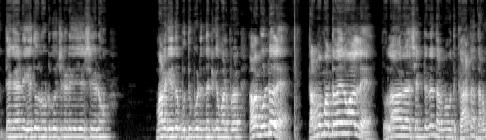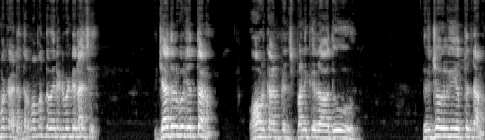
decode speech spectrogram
అంతేగాని ఏదో నోటుకు వచ్చినట్టుగా చేసేయడం మనకేదో బుద్ధి పుడినట్టుగా మన అలా ఉండోలే ధర్మబద్ధమైన వాళ్ళే. తులారాశి అంటేనే ధర్మబద్ధ కాట ధర్మకాట ధర్మబద్ధమైనటువంటి రాశి. విద్యార్థులు కూడా చెప్తాను. ఓవర్ కాన్ఫిడెన్స్ పనికి రాదు నిరుద్యోగులకి చెప్తుంటాను.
